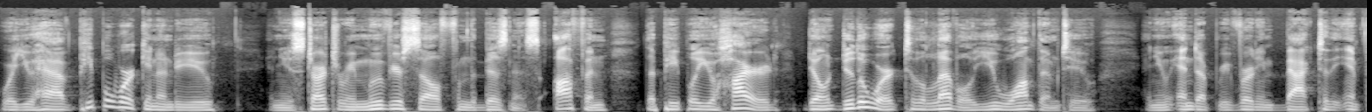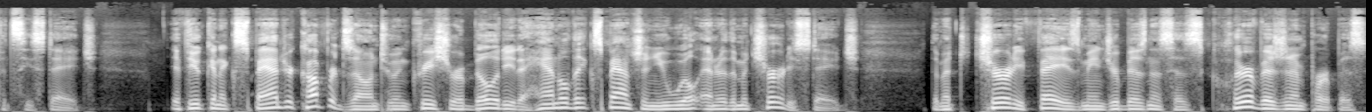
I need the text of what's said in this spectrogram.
where you have people working under you and you start to remove yourself from the business. Often, the people you hired don't do the work to the level you want them to, and you end up reverting back to the infancy stage. If you can expand your comfort zone to increase your ability to handle the expansion, you will enter the maturity stage. The maturity phase means your business has clear vision and purpose.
